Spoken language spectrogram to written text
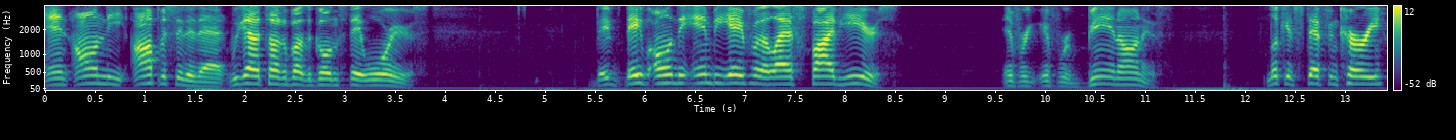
And on the opposite of that, we got to talk about the Golden State Warriors. They've they've owned the NBA for the last five years. If we're if we're being honest, look at Stephen Curry,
